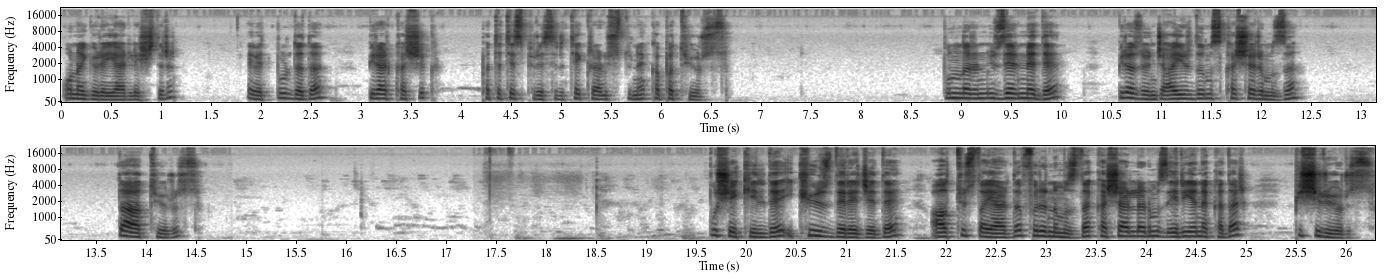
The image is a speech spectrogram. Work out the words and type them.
Ona göre yerleştirin. Evet burada da birer kaşık patates püresini tekrar üstüne kapatıyoruz. Bunların üzerine de biraz önce ayırdığımız kaşarımızı dağıtıyoruz. Bu şekilde 200 derecede alt üst ayarda fırınımızda kaşarlarımız eriyene kadar pişiriyoruz.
